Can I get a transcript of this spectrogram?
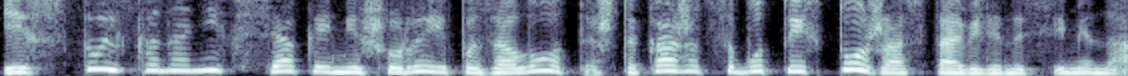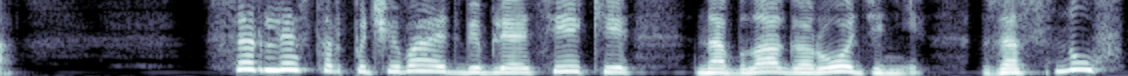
И столько на них всякой мишуры и позолоты, что кажется, будто их тоже оставили на семена. Сэр Лестер почивает в библиотеке на благо родине, заснув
